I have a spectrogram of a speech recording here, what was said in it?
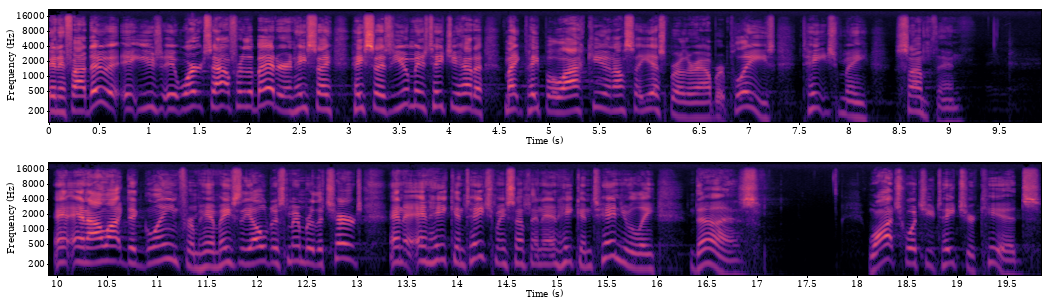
And if I do it, it usually it works out for the better. And he say he says, "You want me to teach you how to make people like you?" And I'll say, "Yes, brother Albert. Please teach me something." And, and, I like to glean from him. He's the oldest member of the church, and, and he can teach me something, and he continually does. Watch what you teach your kids.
